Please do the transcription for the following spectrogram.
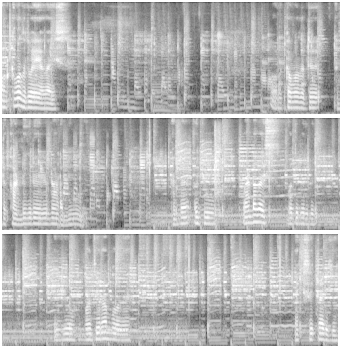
ഉറക്കം വന്നിട്ട് പോയ ഗൈസ് ഉറക്കം വന്നിട്ട് എന്റെ കണ്ണിങ്ങനെ അടഞ്ഞു പോയി. എന്റെ അയ്യോ വേണ്ട ഗൈസ് മതി മതി അയ്യോ മതിറാൻ പോകുന്നത് എക്സിറ്റ് അടിക്കും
